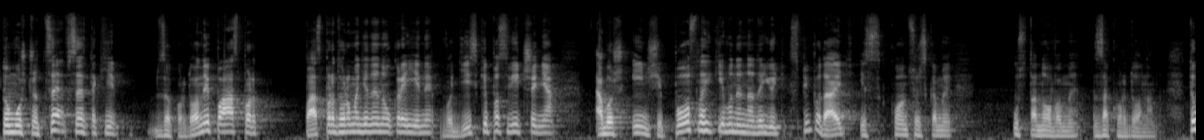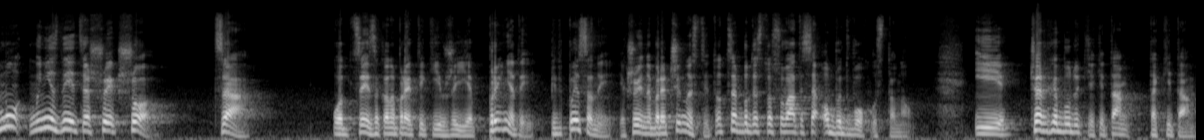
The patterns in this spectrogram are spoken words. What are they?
Тому що це все-таки закордонний паспорт, паспорт громадянина України, водійське посвідчення або ж інші послуги, які вони надають, співпадають із консульськими установами за кордоном. Тому мені здається, що якщо ця От цей законопроект, який вже є прийнятий, підписаний, якщо він набере чинності, то це буде стосуватися обидвох установ. І черги будуть як і там, так і там.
